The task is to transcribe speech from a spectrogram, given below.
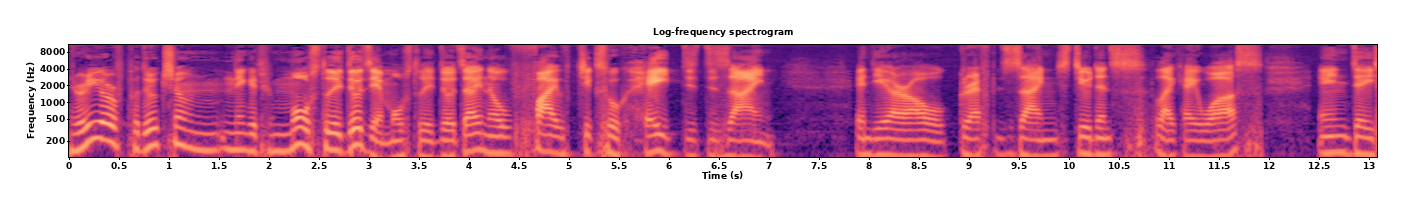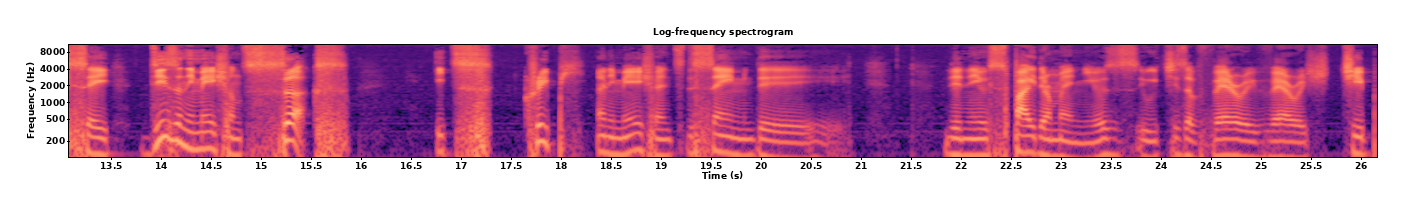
real production negative mostly dudes. Yeah mostly dudes. I know five chicks who hate this design and they are all graphic design students like I was. And they say this animation sucks. It's creepy animation. It's the same the the new Spider-Man news, which is a very very cheap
